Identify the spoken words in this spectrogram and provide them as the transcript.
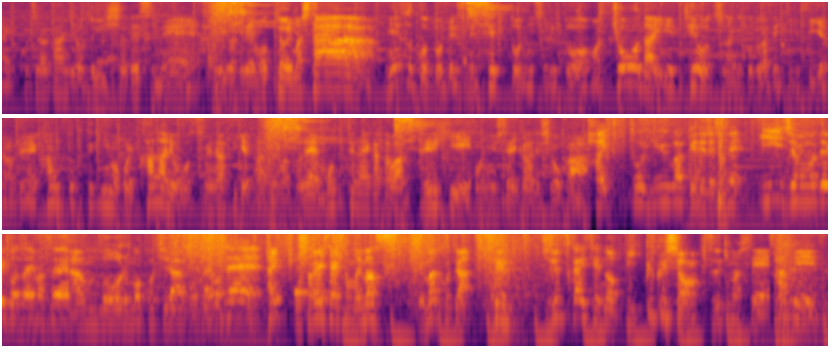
はい、こちらの炭治郎と一緒ですね。というわけで持っておりました。禰豆子とですね、セットにすると、まあ、兄弟で手をつなぐことができるフィギュアなので、監督的にもこれかなりおすすめなフィギュアとなっておりますので、持ってない方はぜひ購入してはいかがでしょうか。はい、というわけでですね、以上でございます。段ボールもこちらございません。はい、おさらいしたいと思います。えまずこちら、呪術廻戦のビッグクッション。続きまして、サメーズ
